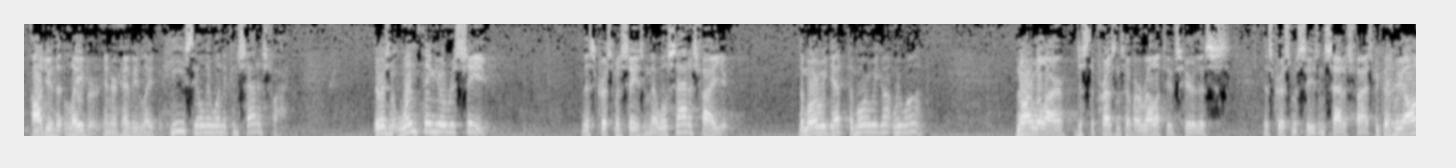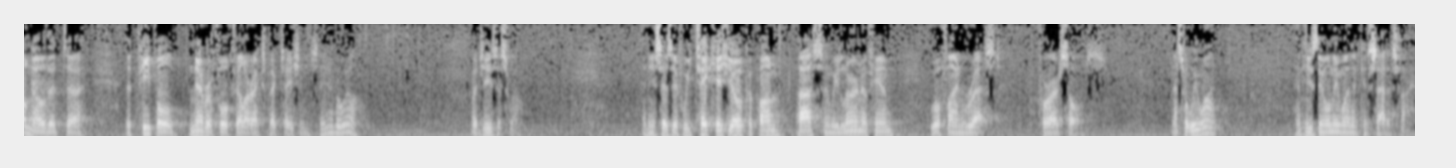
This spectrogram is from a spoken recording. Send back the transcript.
all you that labor and are heavy laden. He's the only one that can satisfy. There isn't one thing you'll receive this Christmas season that will satisfy you. The more we get, the more we, got, we want. Nor will our just the presence of our relatives here this this Christmas season satisfy us, because we all know that uh, that people never fulfill our expectations. They never will, but Jesus will. And He says, if we take His yoke upon us and we learn of Him, we'll find rest for our souls. That's what we want. And He's the only one that can satisfy.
